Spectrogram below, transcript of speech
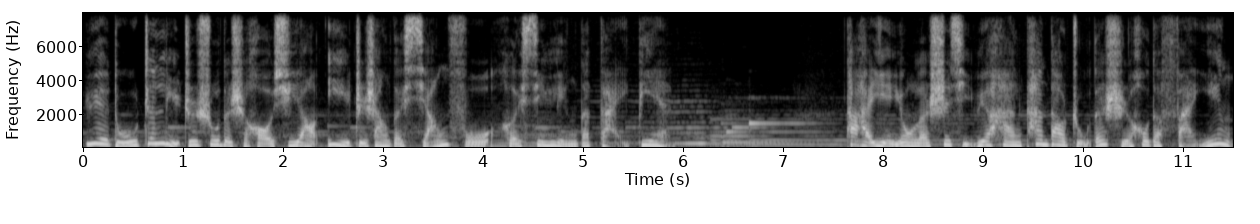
阅读真理之书的时候，需要意志上的降服和心灵的改变。他还引用了施洗约翰看到主的时候的反应，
